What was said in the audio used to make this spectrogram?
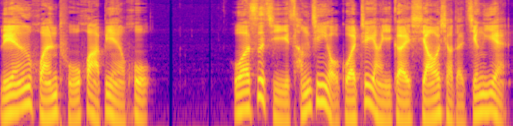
连环图画辩护。我自己曾经有过这样一个小小的经验。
